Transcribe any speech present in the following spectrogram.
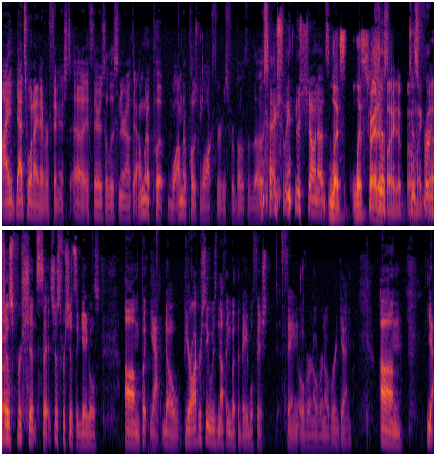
I that's what I never finished. Uh, if there's a listener out there, I'm gonna put well, I'm gonna post walkthroughs for both of those actually in the show notes Let's let's try to find them. Oh just my for god. just for shits sake, just for shits and giggles. Um, but yeah, no, bureaucracy was nothing but the babelfish thing over and over and over again. Um, yeah.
